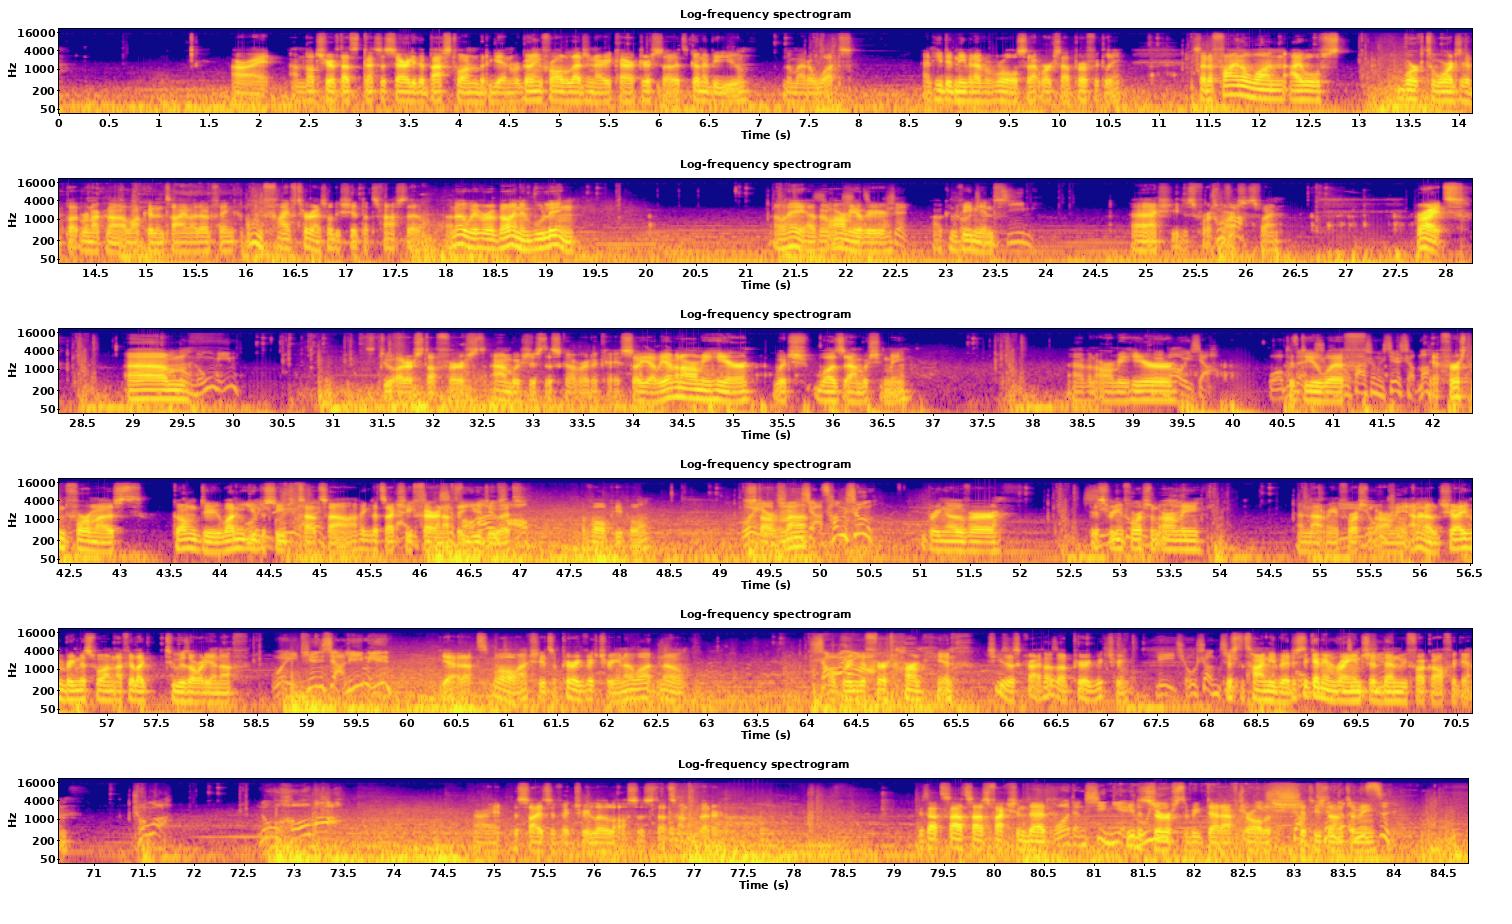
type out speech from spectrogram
Alright, I'm not sure if that's necessarily the best one, but again, we're going for all the legendary characters, so it's gonna be you, no matter what. And he didn't even have a roll, so that works out perfectly. So the final one, I will work towards it, but we're not going to unlock it in time, I don't think. Only five turns, holy shit, that's fast though. Oh no, we have a rebellion in Wuling. Oh hey, I have an army over here. How convenient. Uh, actually, just force march is fine. Right. Um, let's do other stuff first. Ambush is discovered. Okay, so yeah, we have an army here, which was ambushing me. I have an army here to deal with. Yeah, first and foremost, Gong Du, why don't you besiege Cao Cao? I think that's actually fair enough that you do it, of all people. Starve him out. Bring over this reinforcement army, and that reinforcement army. I don't know, should I even bring this one? I feel like two is already enough. Yeah, that's... Well, actually, it's a Pyrrhic victory. You know what? No. I'll bring the third army in. Jesus Christ, that was a Pyrrhic victory. Just a tiny bit, just to get in range and then we fuck off again. Alright, decisive victory, low losses. That sounds better. Is that Cao Cao faction dead? He deserves to be dead after all the shit he's done to me.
